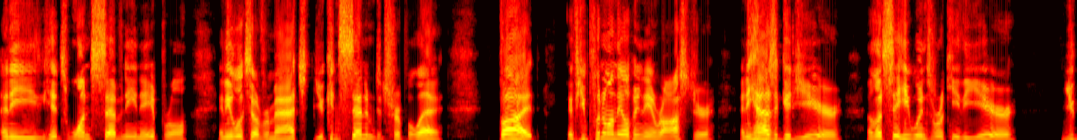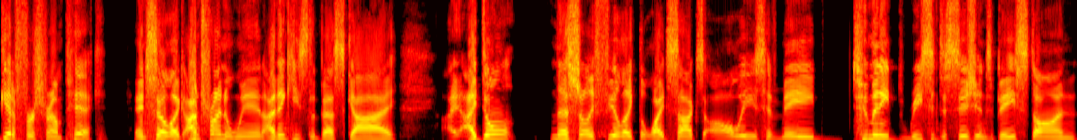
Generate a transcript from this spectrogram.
and he hits 170 in April and he looks overmatched, you can send him to AAA. But if you put him on the opening day roster and he has a good year, and let's say he wins Rookie of the Year, you get a first round pick. And so, like, I'm trying to win. I think he's the best guy. I, I don't necessarily feel like the White Sox always have made too many recent decisions based on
